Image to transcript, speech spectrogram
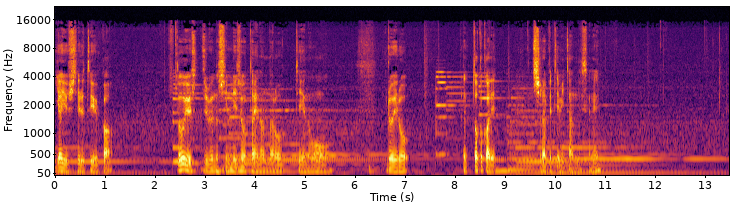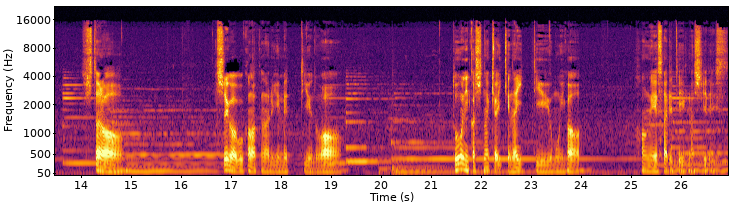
揶揄してるというかどういう自分の心理状態なんだろうっていうのをいろいろネットとかで調べてみたんですよね。そしたら足が動かなくなる夢っていうのはどうにかしなきゃいけないっていう思いが反映されているらしいです。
